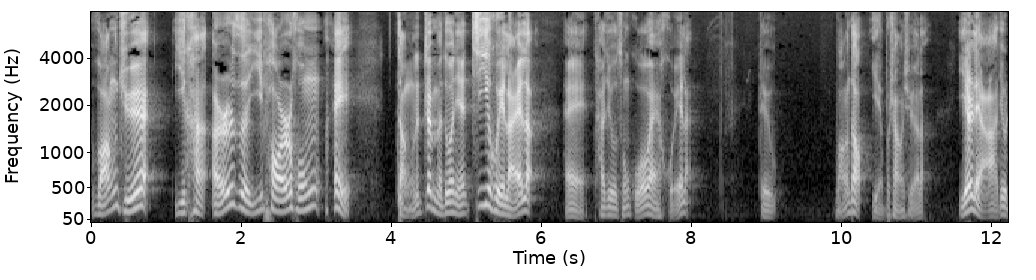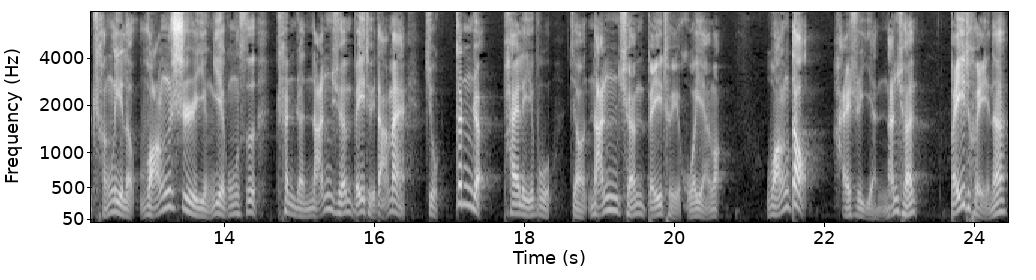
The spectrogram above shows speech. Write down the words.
王珏一看儿子一炮而红，嘿，等了这么多年，机会来了，哎，他就从国外回来。这王道也不上学了，爷儿俩就成立了王氏影业公司，趁着南拳北腿大卖就。跟着拍了一部叫《南拳北腿活阎王》，王道还是演南拳，北腿呢？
